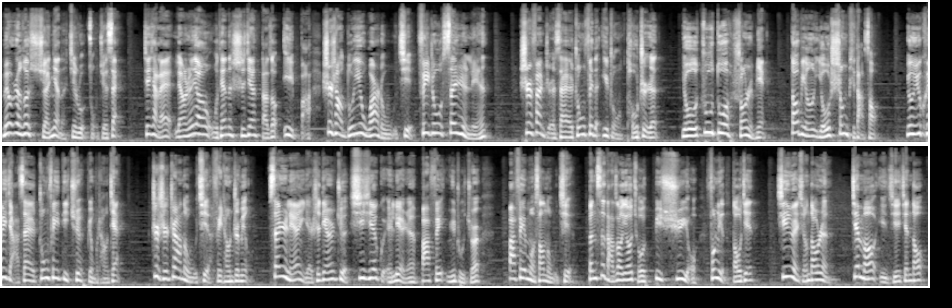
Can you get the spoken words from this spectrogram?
没有任何悬念的进入总决赛。接下来，两人要用五天的时间打造一把世上独一无二的武器——非洲三刃镰，是泛指在中非的一种投掷刃，有诸多双刃面。刀柄由生皮打造，用于盔甲，在中非地区并不常见，致使这样的武器非常致命。三刃镰也是电视剧《吸血鬼猎人巴菲》女主角巴菲莫桑的武器。本次打造要求必须有锋利的刀尖、新月形刀刃、尖矛以及尖刀，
